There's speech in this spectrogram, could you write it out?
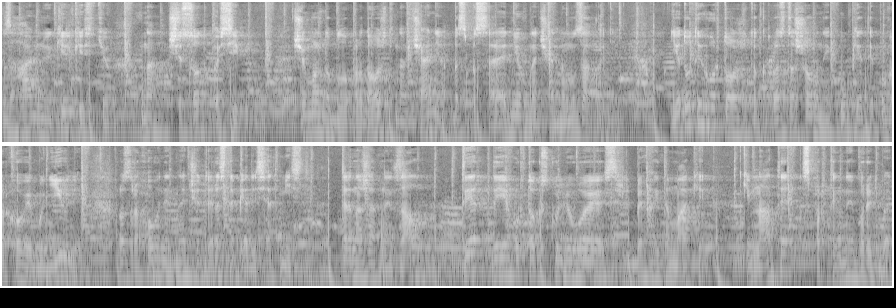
загальною кількістю на 600 осіб, щоб можна було продовжити навчання безпосередньо в навчальному закладі. Є тут і гуртожиток, розташований у п'ятиповерховій будівлі, розрахований на 450 місць, тренажерний зал, тир, де є гурток з кульової стрільби гайдамаки, кімнати спортивної боротьби.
